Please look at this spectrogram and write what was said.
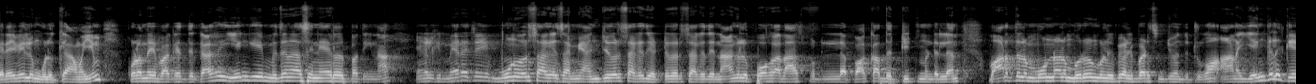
விரைவில் உங்களுக்கு அமையும். குழந்தை பாக்கியத்திற்காக இயங்கிய மிதுனாசி நேர்கள் பார்த்தீங்கன்னா எங்களுக்கு மேரேஜ் ஆகி மூணு வருஷம் ஆகுது சாமி அஞ்சு வருஷம் ஆகுது எட்டு வருஷம் ஆகுது. நாங்களும் போகாத ஹாஸ்பிட்டலில் பார்க்காத ட்ரீட்மெண்ட் இல்லை. வாரத்தில் மூணு நாள் முருகன் கோயிலுக்கு போய் வழிபாடு செஞ்சு வந்துட்டுருக்கோம். ஆனால் எங்களுக்கு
